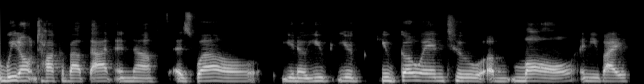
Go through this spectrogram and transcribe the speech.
we don't talk about that enough as well. You know, you you you go into a mall and you buy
